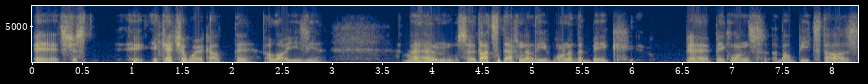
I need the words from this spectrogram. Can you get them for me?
It's just it, it, gets your work out there a lot easier. Um, so that's definitely one of the big, uh, big ones about BeatStars.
